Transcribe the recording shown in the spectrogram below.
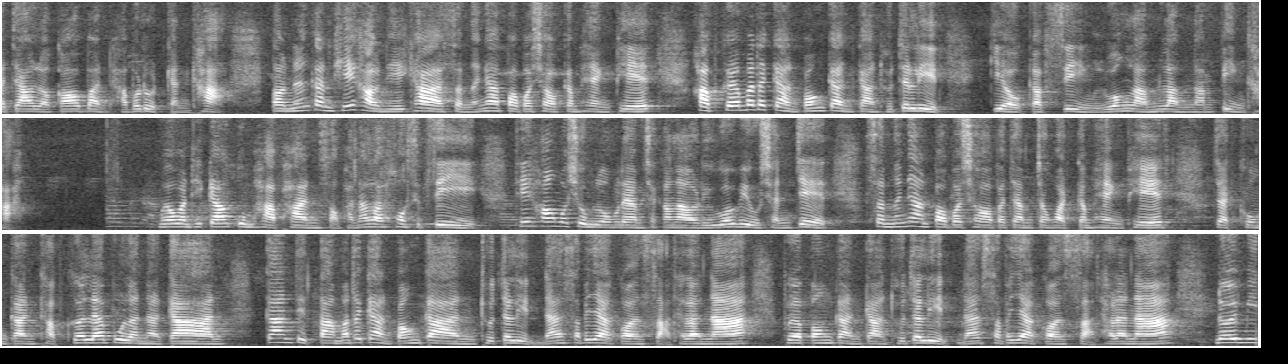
พเจ้าแล้วก็บรรพบุรุษกันค่ะ ต่อเนื่องกันที่ข่าวนี้ค่ะสำนักงานปปชกำแพงเพชรขับเคลื่อนมาตรการป้องกันการทุจริต เกี่ยวกับสิ่งล่วงล้ำลำน้ำปิงค่ะ เมื่อวันที่ 9 กุมภาพันธ์ 2564 ที่ห้องประชุมโรงแรมชกกะลาวริเวอร์วิวชั้น 7 สำนักงานปปชประจำจังหวัดกำแพงเพชร จัดโครงการขับเคลื่อนและบูรณาการ การติดตามมาตรการป้องกันทุจริตด้านทรัพยากรสาธารณะ เพื่อป้องกันการทุจริตด้านทรัพยากรสาธารณะ โดยมี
